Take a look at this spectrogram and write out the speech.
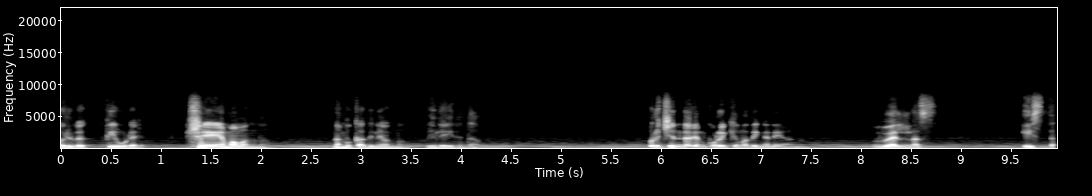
ഒരു വ്യക്തിയുടെ ക്ഷേമമെന്ന് നമുക്കതിനെ ഒന്ന് വിലയിരുത്താം. ഒരു ചിന്തകൻ കുറിക്കുന്നത് ഇങ്ങനെയാണ്. Wellness is the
